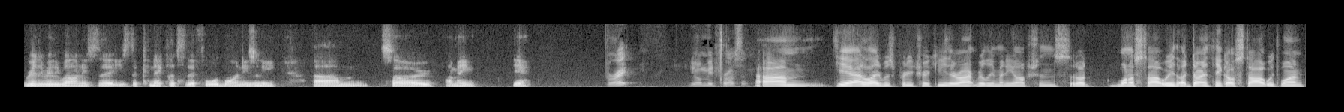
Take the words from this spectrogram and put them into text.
really really well, and he's the he's the connector to their forward line, isn't he? Um, so I mean, yeah. Brett, Your mid pricer? Um, yeah, Adelaide was pretty tricky. There aren't really many options that I'd want to start with. I don't think I'll start with one.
